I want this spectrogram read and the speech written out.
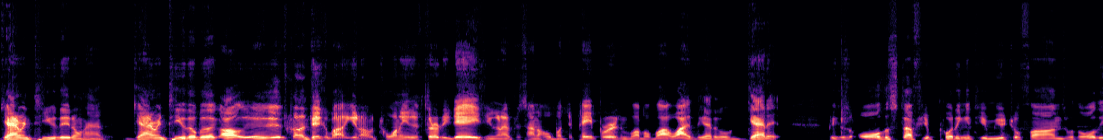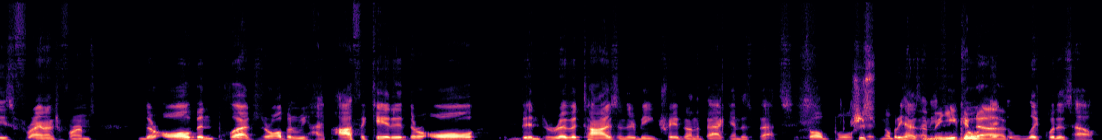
Guarantee you they don't have it. Guarantee you they'll be like, oh, it's going to take about you know twenty to thirty days. You're going to have to sign a whole bunch of papers and blah blah blah. Why? They got to go get it because all the stuff you're putting into your mutual funds with all these financial firms, they're all been pledged. They're all been rehypothecated. They're all been derivatized and they're being traded on the back end as bets. It's all bullshit. Just- Nobody has I mean, you can, No- uh, liquid as hell.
